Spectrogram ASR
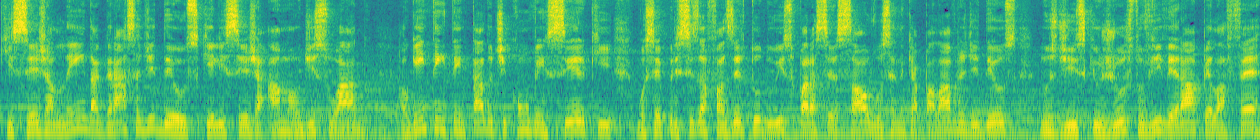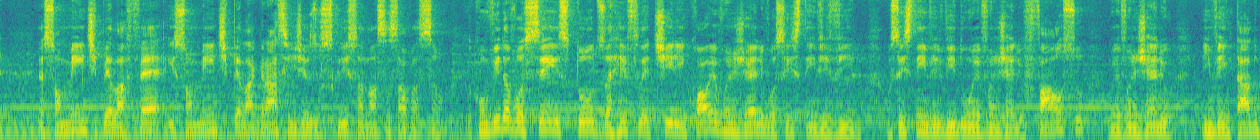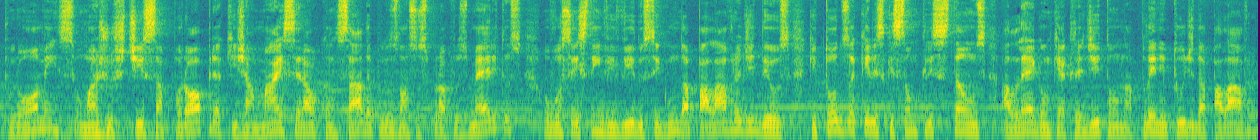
que seja além da graça de Deus, que ele seja amaldiçoado. Alguém tem tentado te convencer que você precisa fazer tudo isso para ser salvo, sendo que a palavra de Deus nos diz que o justo viverá pela fé? É somente pela fé e somente pela graça em Jesus Cristo a nossa salvação. Eu convido a vocês todos a refletirem qual evangelho vocês têm vivido. Vocês têm vivido um evangelho falso, um evangelho inventado por homens, uma justiça própria que jamais será alcançada pelos nossos próprios méritos? Ou vocês têm vivido segundo a palavra de Deus, que todos aqueles que são cristãos alegam que acreditam na plenitude da palavra?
